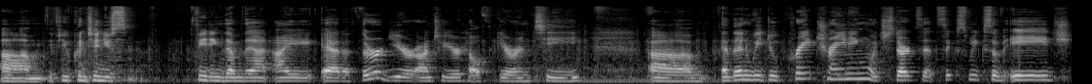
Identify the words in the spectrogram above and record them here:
um, if you continue feeding them that, I add a third year onto your health guarantee. Um, and then we do crate training, which starts at six weeks of age.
